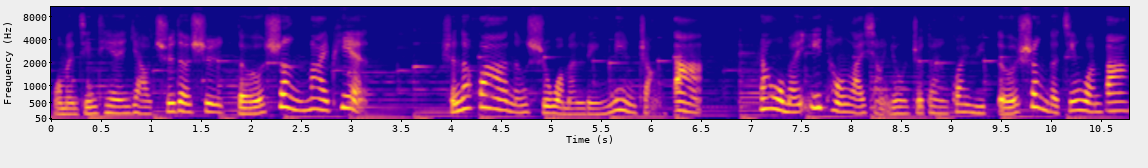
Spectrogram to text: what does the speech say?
我们今天要吃的是得胜麦片。神的话能使我们灵命长大，让我们一同来享用这段关于得胜的经文吧。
